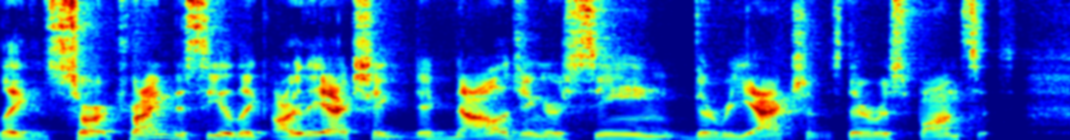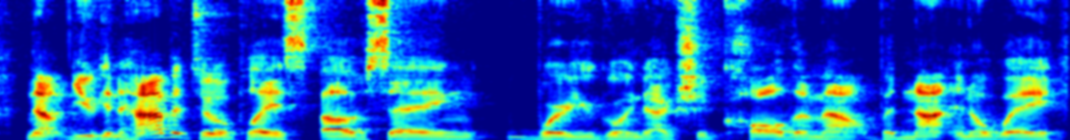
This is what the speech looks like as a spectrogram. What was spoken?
Like start trying to see like, are they actually acknowledging or seeing their reactions, their responses? Now, you can have it to a place of saying where you're going to actually call them out, but not in a way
